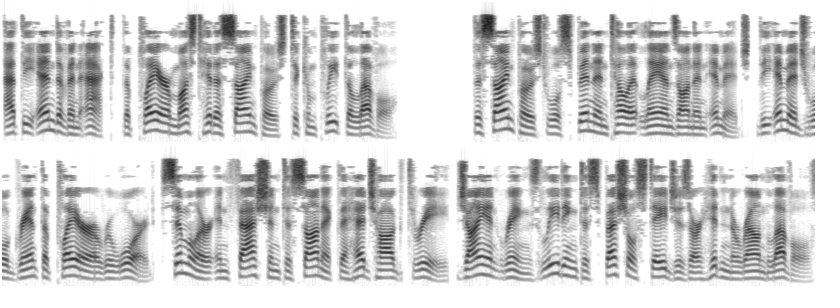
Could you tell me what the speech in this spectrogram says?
At the end of an act, the player must hit a signpost to complete the level. The signpost will spin until it lands on an image, the image will grant the player a reward, similar in fashion to Sonic the Hedgehog 3. Giant rings leading to special stages are hidden around levels.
